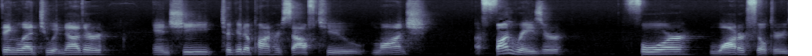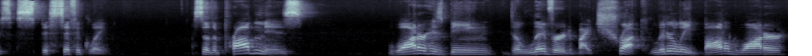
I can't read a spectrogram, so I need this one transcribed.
thing led to another, and she took it upon herself to launch a fundraiser for water filters specifically. So the problem is water is being delivered by truck, literally bottled water,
